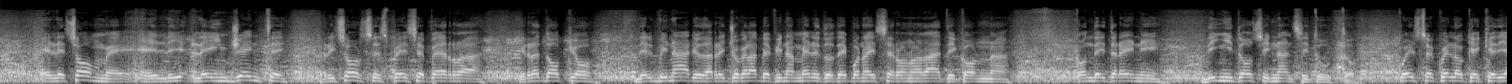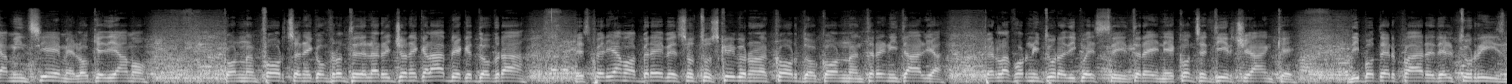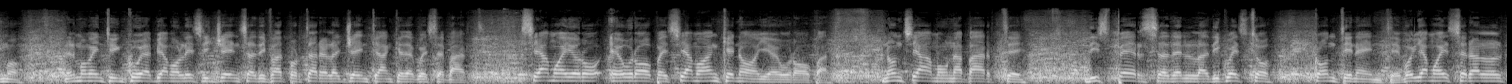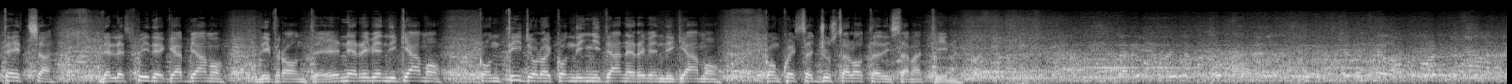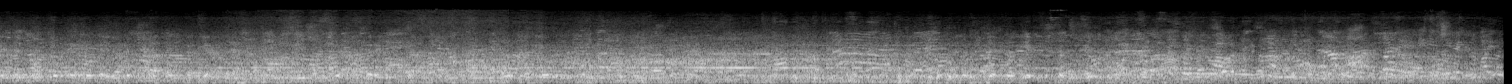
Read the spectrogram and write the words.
e le somme e le ingenti risorse spese per il raddoppio del binario da Reggio Calabria fino a Meleto debbano essere onorati con, con dei treni dignitosi innanzitutto. Questo è quello che chiediamo insieme, lo chiediamo con forza nei confronti della Regione Calabria che dovrà e speriamo a breve sottoscrivere un accordo con Trenitalia per la fornitura di questi treni e consentirci anche di poter fare del turismo nel momento in cui abbiamo l'esigenza di far portare la gente anche da queste parti. Siamo Euro Europa e siamo anche noi Europa, non siamo una parte dispersa del, di questo continente, vogliamo essere all'altezza delle sfide che abbiamo di fronte e ne rivendichiamo con titolo e con dignità, ne rivendichiamo con questa giusta lotta di stamattina.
